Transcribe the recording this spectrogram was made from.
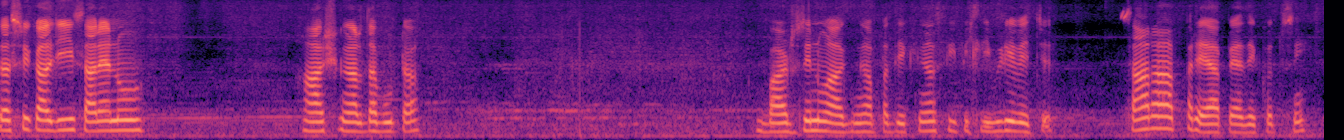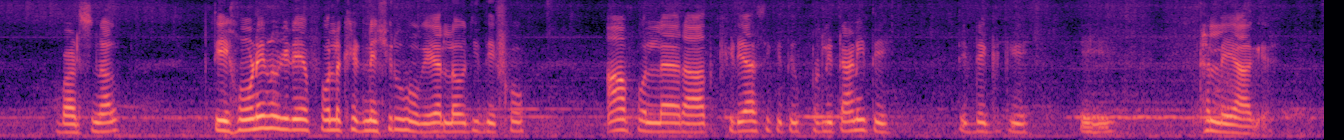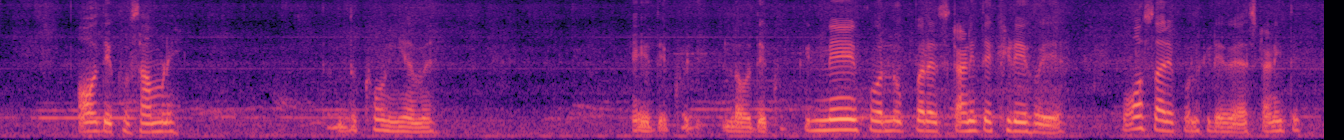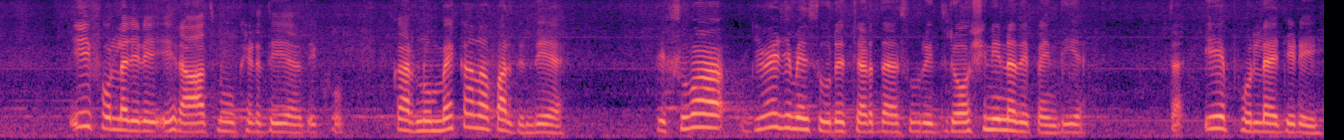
ਸਤਿ ਸ਼੍ਰੀ ਅਕਾਲ ਜੀ ਸਾਰਿਆਂ ਨੂੰ। ਹਾਰ ਸ਼ਿੰਗਾਰ ਦਾ ਬੂਟਾ। ਬਾਰਡਸ ਦੇ ਨੂੰ ਆ ਗਈਆਂ, ਆਪਾਂ ਦੇਖੀਆਂ ਸੀ ਪਿਛਲੀ ਵੀਡੀਓ ਵਿੱਚ। ਸਾਰਾ ਭਰਿਆ ਪਿਆ ਦੇਖੋ ਤੁਸੀਂ, ਬਾਰਡਸ ਨਾਲ। ਤੇ ਹੁਣ ਇਹਨੂੰ ਜਿਹੜੇ ਫੁੱਲ ਖਿੜਨੇ ਸ਼ੁਰੂ ਹੋ ਗਏ ਆ, ਲਓ ਜੀ ਦੇਖੋ। ਆਹ ਫੁੱਲ ਹੈ, ਰਾਤ ਖਿੜਿਆ ਸੀ ਕਿਤੇ ਉੱਪਰਲੀ ਟਾਹਣੀ ਤੇ ਤੇ ਡਿੱਗ ਕੇ ਇਹ ਥੱਲੇ ਆ ਗਿਆ। ਉਹ ਦੇਖੋ ਸਾਹਮਣੇ। ਦਿਖਾਉਣੀ ਆ ਮੈਂ। ਇਹ ਦੇਖੋ ਜੀ, ਲਓ ਦੇਖੋ ਕਿੰਨੇ ਫੁੱਲ ਉੱਪਰ ਸਟਾਣੀ ਤੇ ਖਿੜੇ ਹੋਏ ਆ। ਬਹੁਤ ਸਾਰੇ ਫੁੱਲ ਖਿੜੇ ਹੋਏ ਆ ਇਸ ਤੇ। ਇਹ ਫੁੱਲ ਆ ਜਿਹੜੇ ਇਹ ਰਾਤ ਨੂੰ ਖਿੜਦੇ ਆ, ਦੇਖੋ। ਘਰ ਨੂੰ ਮਹਿਕਾਂ ਨਾਲ ਭਰ ਦਿੰਦੇ ਆ। ਤੇ ਸਵੇਰ ਜਿਵੇਂ ਜਿਵੇਂ ਸੂਰਜ ਚੜ੍ਹਦਾ ਹੈ ਸੂਰਜ ਦੀ ਰੋਸ਼ਨੀ ਇਹਨਾਂ ਦੇ ਪੈਂਦੀ ਹੈ ਤਾਂ ਇਹ ਫੁੱਲ ਹੈ ਜਿਹੜੇ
